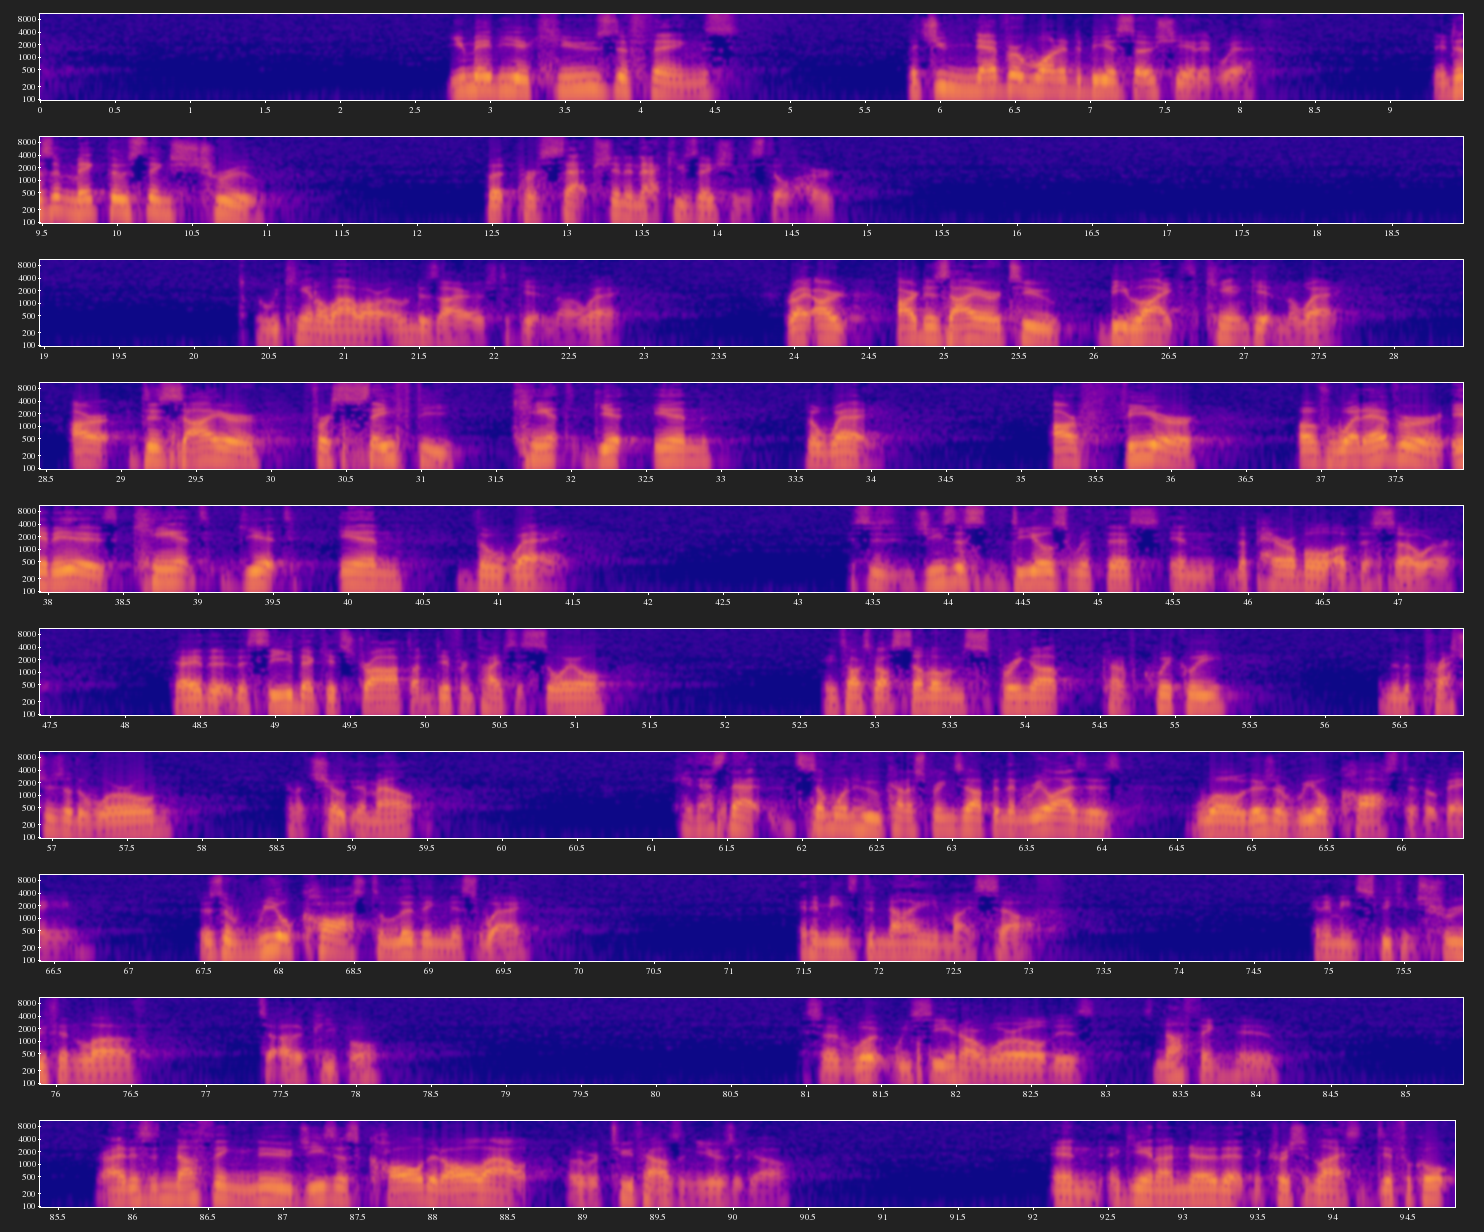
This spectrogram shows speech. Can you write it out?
You may be accused of things that you never wanted to be associated with. It doesn't make those things true, but perception and accusation still hurt. we can't allow our own desires to get in our way. Right? Our, our desire to be liked can't get in the way. Our desire for safety can't get in the way. Our fear of whatever it is can't get in the way. This is, Jesus deals with this in the parable of the sower. Okay, the, the seed that gets dropped on different types of soil. And he talks about some of them spring up kind of quickly, and then the pressures of the world kind of choke them out. Okay, that's that someone who kind of springs up and then realizes, whoa, there's a real cost of obeying. There's a real cost to living this way. And it means denying myself. And it means speaking truth and love to other people. So, what we see in our world is, is nothing new. Right? This is nothing new. Jesus called it all out over 2,000 years ago. And again, I know that the Christian life is difficult.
